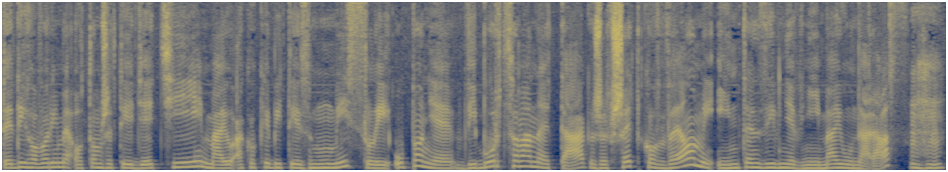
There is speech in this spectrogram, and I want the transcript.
vtedy hovoríme o tom, že tie deti majú ako keby tie zmysly úplne vyburcované tak, že všetko veľmi intenzívne vnímajú naraz. Uh-huh.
